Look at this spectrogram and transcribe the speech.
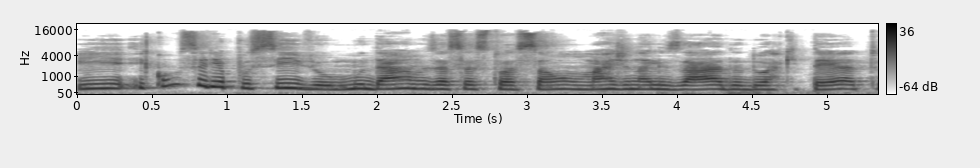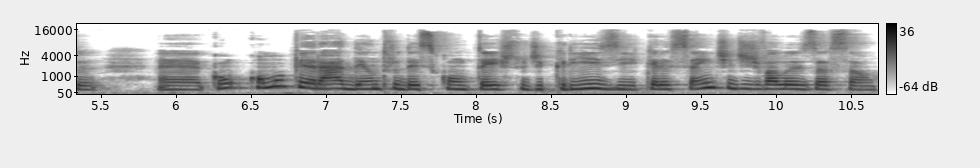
E, e como seria possível mudarmos essa situação marginalizada do arquiteto? É, com, como operar dentro desse contexto de crise e crescente desvalorização?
